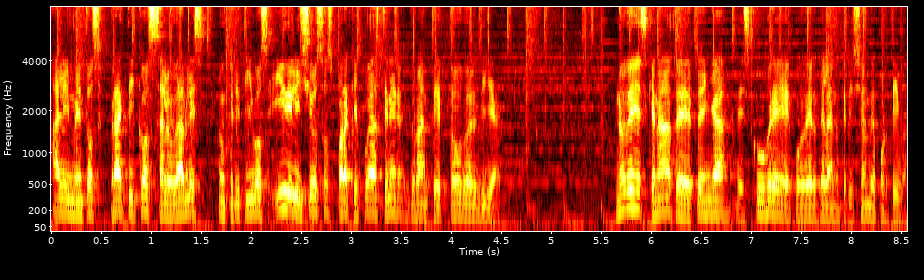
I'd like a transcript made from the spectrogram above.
alimentos prácticos, saludables, nutritivos y deliciosos para que puedas tener durante todo el día. No dejes que nada te detenga, descubre el poder de la nutrición deportiva.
